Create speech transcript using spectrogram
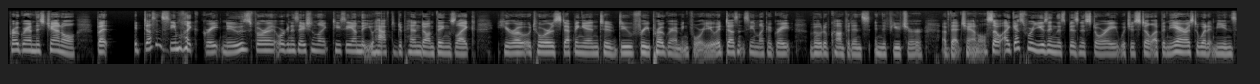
program this channel. But it doesn't seem like great news for an organization like TCM that you have to depend on things like hero auteurs stepping in to do free programming for you. It doesn't seem like a great vote of confidence in the future of that channel. So I guess we're using this business story, which is still up in the air as to what it means,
